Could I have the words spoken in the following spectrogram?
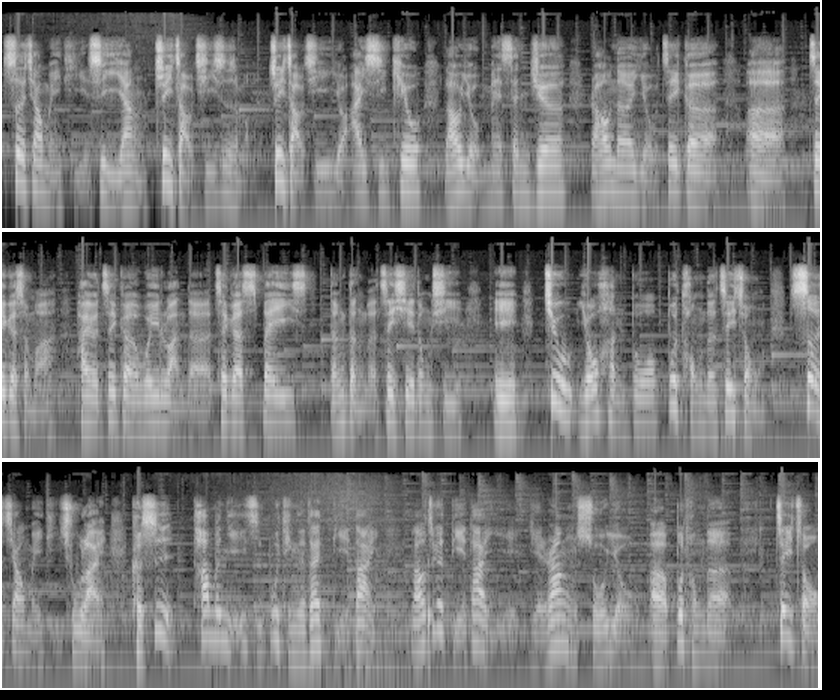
社交媒体也是一样，最早期是什么？最早期有 ICQ，然后有 Messenger，然后呢有这个呃这个什么，还有这个微软的这个 Space。等等的这些东西，诶，就有很多不同的这种社交媒体出来，可是他们也一直不停的在迭代，然后这个迭代也也让所有呃不同的这种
